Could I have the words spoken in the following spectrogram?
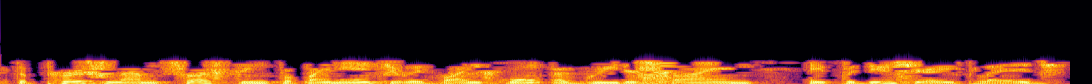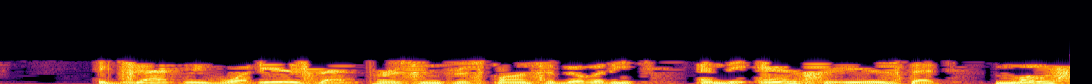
if the person I'm trusting for financial advice won't agree to sign a fiduciary pledge, exactly what is that person's responsibility? And the answer is that most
